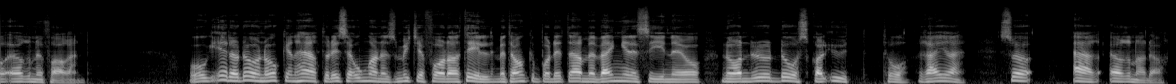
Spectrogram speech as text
og ørnefaren. Og er det da noen her av disse ungene som ikke får det til med tanke på dette her med vengene sine, og når han da skal ut av reiret, så er ørna der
